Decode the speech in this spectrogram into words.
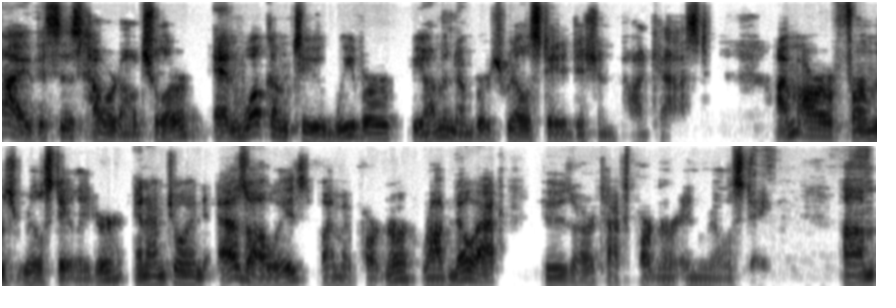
Hi, this is Howard Altschuler, and welcome to Weaver Beyond the Numbers Real Estate Edition podcast. I'm our firm's real estate leader, and I'm joined, as always, by my partner, Rob Nowak, who's our tax partner in real estate. Um,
